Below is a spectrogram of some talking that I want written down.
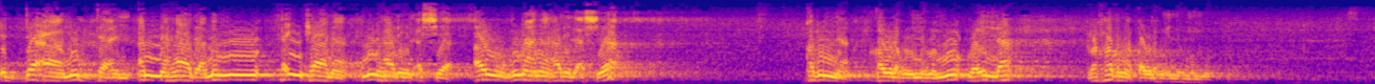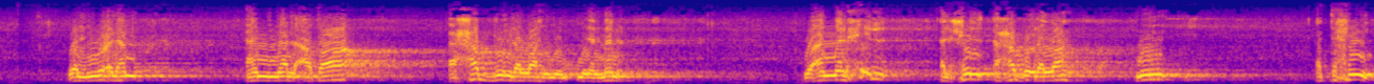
ادعى مدع أن هذا ممنوع فإن كان من هذه الأشياء أو بمعنى هذه الأشياء قبلنا قوله إنه ممنوع وإلا رفضنا قوله إنه ممنوع. وليعلم أن العطاء أحب إلى الله من المنع وأن الحل الحل أحب إلى الله من التحريم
